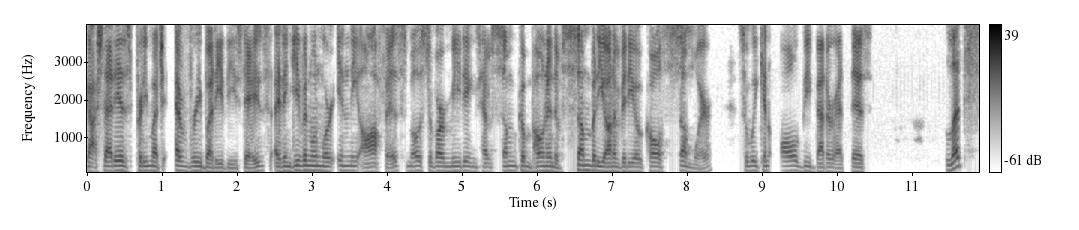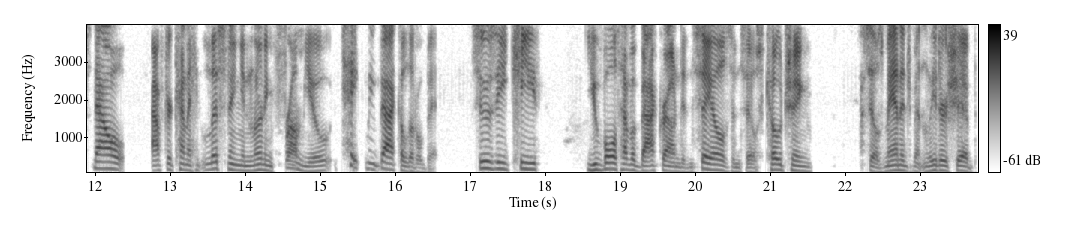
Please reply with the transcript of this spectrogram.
Gosh, that is pretty much everybody these days. I think even when we're in the office, most of our meetings have some component of somebody on a video call somewhere. So we can all be better at this let's now, after kind of listening and learning from you, take me back a little bit. Susie, Keith, you both have a background in sales and sales coaching, sales management and leadership,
